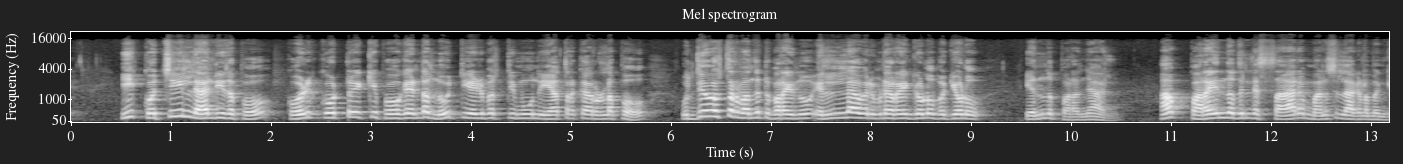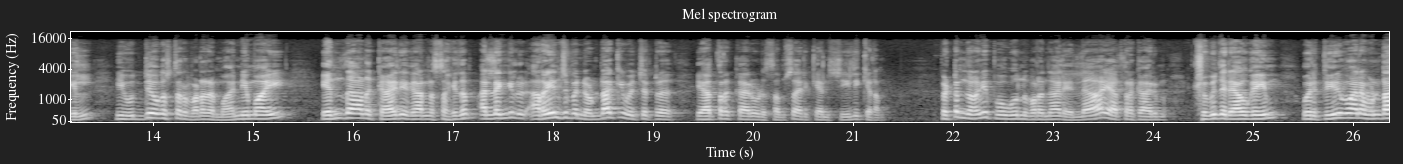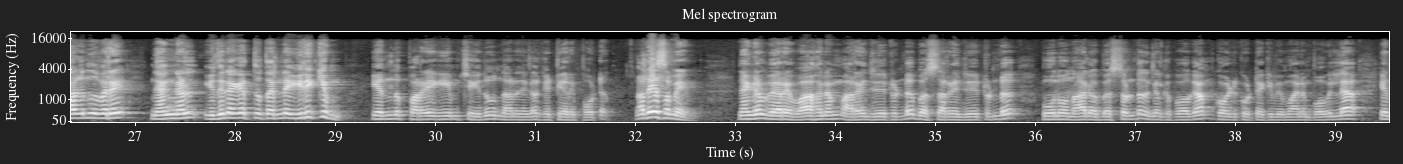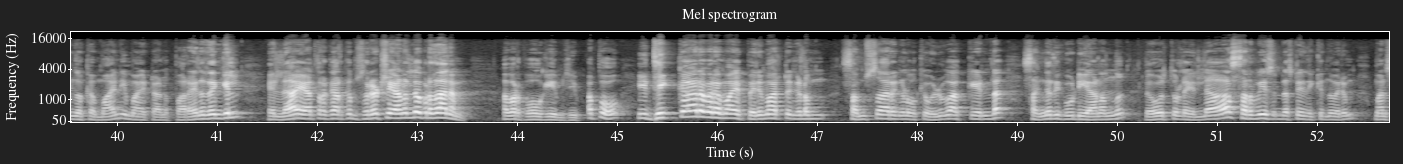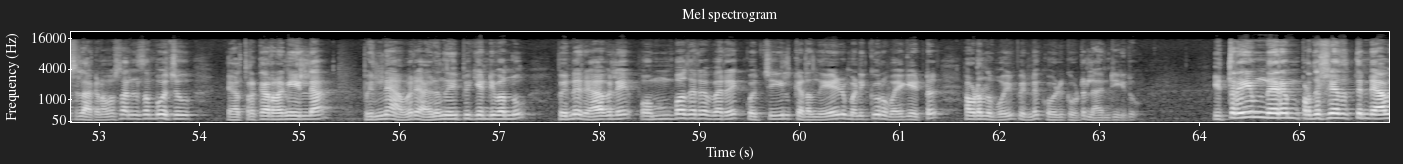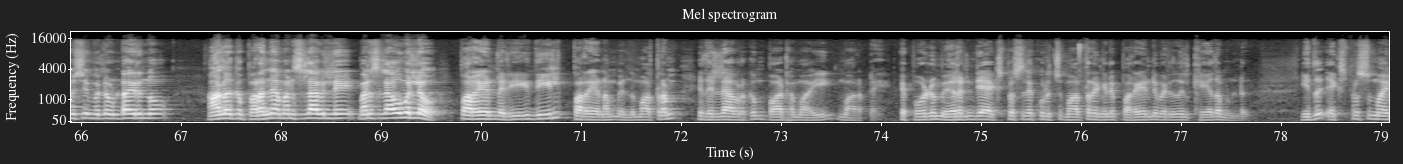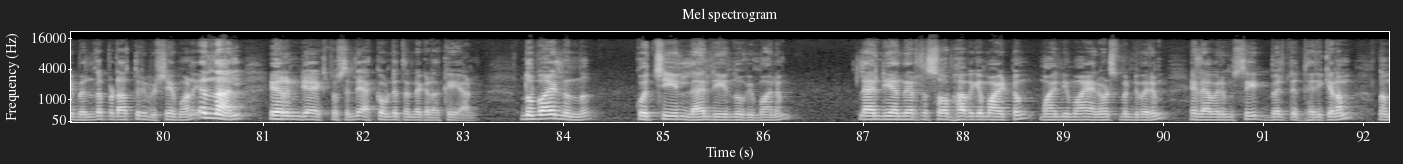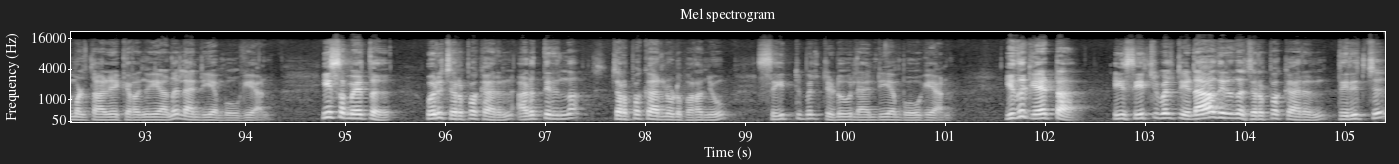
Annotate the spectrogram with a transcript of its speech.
ഈ കൊച്ചിയിൽ ലാൻഡ് ചെയ്തപ്പോൾ കോഴിക്കോട്ടേക്ക് പോകേണ്ട നൂറ്റി എഴുപത്തി മൂന്ന് യാത്രക്കാരുള്ളപ്പോൾ ഉദ്യോഗസ്ഥർ വന്നിട്ട് പറയുന്നു എല്ലാവരും ഇവിടെ ഇറങ്ങിക്കോളൂ പൊയ്ക്കോളൂ. എന്ന് പറഞ്ഞാൽ ആ പറയുന്നതിന്റെ സാരം മനസ്സിലാകണമെങ്കിൽ ഈ ഉദ്യോഗസ്ഥർ വളരെ മാന്യമായി എന്താണ് കാര്യകാരണ സഹിതം അല്ലെങ്കിൽ ഒരു അറേഞ്ച്മെന്റ് ഉണ്ടാക്കി വെച്ചിട്ട് യാത്രക്കാരോട് സംസാരിക്കാൻ ശീലിക്കണം. പെട്ടെന്ന് ഇറങ്ങിപ്പോകൂ എന്ന് പറഞ്ഞാൽ എല്ലാ യാത്രക്കാരും ക്ഷുഭിതരാവുകയും ഒരു തീരുമാനമുണ്ടാകുന്നതുവരെ ഞങ്ങൾ ഇതിനകത്ത് തന്നെ ഇരിക്കും എന്ന് പറയുകയും ചെയ്തു എന്നാണ് ഞങ്ങൾ കിട്ടിയ റിപ്പോർട്ട്. അതേസമയം ഞങ്ങൾ വേറെ വാഹനം അറേഞ്ച് ചെയ്തിട്ടുണ്ട് ബസ് അറേഞ്ച് ചെയ്തിട്ടുണ്ട്. മൂന്നോ നാലോ ബസ്സുണ്ട് നിങ്ങൾക്ക് പോകാം. കോഴിക്കോട്ടേക്ക് വിമാനം പോവില്ല എന്നൊക്കെ മാന്യമായിട്ടാണ് പറയുന്നതെങ്കിൽ എല്ലാ യാത്രക്കാർക്കും സുരക്ഷയാണല്ലോ പ്രധാനം. അവർ പോവുകയും ചെയ്യും. അപ്പോൾ ഈ ധിക്കാരപരമായ പെരുമാറ്റങ്ങളും സംസാരങ്ങളും ഒക്കെ ഒഴിവാക്കേണ്ട സംഗതി കൂടിയാണെന്ന് ലോകത്തുള്ള എല്ലാ സർവീസ് ഇൻഡസ്ട്രിയിൽ നിൽക്കുന്നവരും മനസ്സിലാക്കണം. അവസാനം സംഭവിച്ചു? യാത്രക്കാർ ഇറങ്ങിയില്ല. പിന്നെ അവരെ അനുനയിപ്പിക്കേണ്ടി വന്നു. പിന്നെ രാവിലെ ഒമ്പതര വരെ കൊച്ചിയിൽ കിടന്ന് ഏഴ് മണിക്കൂർ വൈകിട്ട് അവിടെ നിന്ന് പോയി പിന്നെ കോഴിക്കോട്ട് ലാൻഡ് ചെയ്തു. ഇത്രയും നേരം പ്രതിഷേധത്തിന്റെ ആവശ്യം വല്ലതും ഉണ്ടായിരുന്നോ? ആളുകൾക്ക് പറഞ്ഞാൽ മനസ്സിലാവില്ലേ? മനസ്സിലാവുമല്ലോ. പറയേണ്ട രീതിയിൽ പറയണം എന്ന് മാത്രം ഇതെല്ലാവർക്കും പാഠമായി മാറട്ടെ. എപ്പോഴും എയർ ഇന്ത്യ എക്സ്പ്രസ്സിനെ കുറിച്ച് മാത്രം ഇങ്ങനെ പറയേണ്ടി വരുന്നതിൽ ഖേദമുണ്ട്. ഇത് എക്സ്പ്രസ്സുമായി ബന്ധപ്പെടാത്തൊരു വിഷയമാണ്. എന്നാൽ എയർ ഇന്ത്യ എക്സ്പ്രസിന്റെ അക്കൗണ്ടിൽ തന്നെ കിടക്കുകയാണ്. ദുബായിൽ നിന്ന് കൊച്ചിയിൽ ലാൻഡ് ചെയ്യുന്നു വിമാനം. ലാൻഡ് ചെയ്യാൻ നേരത്തെ സ്വാഭാവികമായിട്ടും മാന്യമായ അനൗൺസ്മെന്റ് വരും. എല്ലാവരും സീറ്റ് ബെൽറ്റ് ധരിക്കണം. നമ്മൾ താഴേക്ക് ഇറങ്ങുകയാണ്. ലാൻഡ് ചെയ്യാൻ പോവുകയാണ്. ഈ സമയത്ത് ഒരു ചെറുപ്പക്കാരൻ അടുത്തിരുന്ന ചെറുപ്പക്കാരനോട് പറഞ്ഞു സീറ്റ് ബെൽറ്റ് ഇടൂ ലാൻഡ് ചെയ്യാൻ പോവുകയാണ്. ഇത് കേട്ട ഈ സീറ്റ് ബെൽറ്റ് ഇടാതിരുന്ന ചെറുപ്പക്കാരൻ തിരിച്ച്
